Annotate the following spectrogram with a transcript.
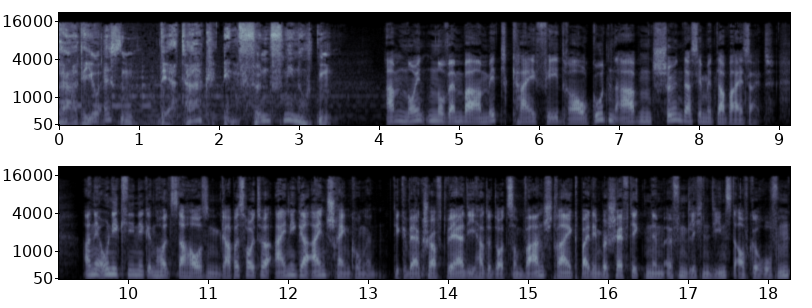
Radio Essen. Der Tag in fünf Minuten. Am 9. November mit Kai Fedrau. Guten Abend, schön, dass ihr mit dabei seid. An der Uniklinik in Holsterhausen gab es heute einige Einschränkungen. Die Gewerkschaft Verdi hatte dort zum Warnstreik bei den Beschäftigten im öffentlichen Dienst aufgerufen.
